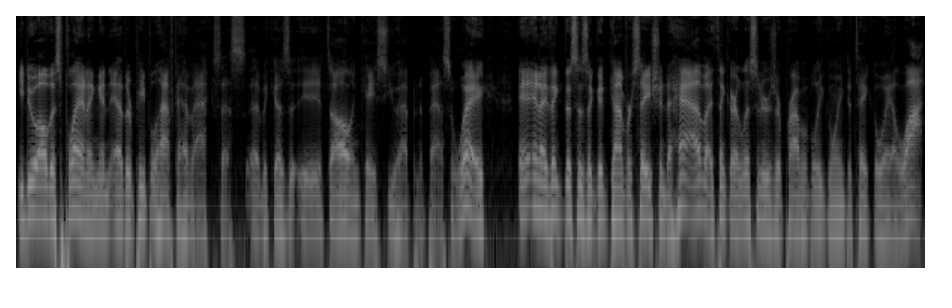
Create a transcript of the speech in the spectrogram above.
You do all this planning, and other people have to have access uh, because it's all in case you happen to pass away. And, and I think this is a good conversation to have. I think our listeners are probably going to take away a lot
